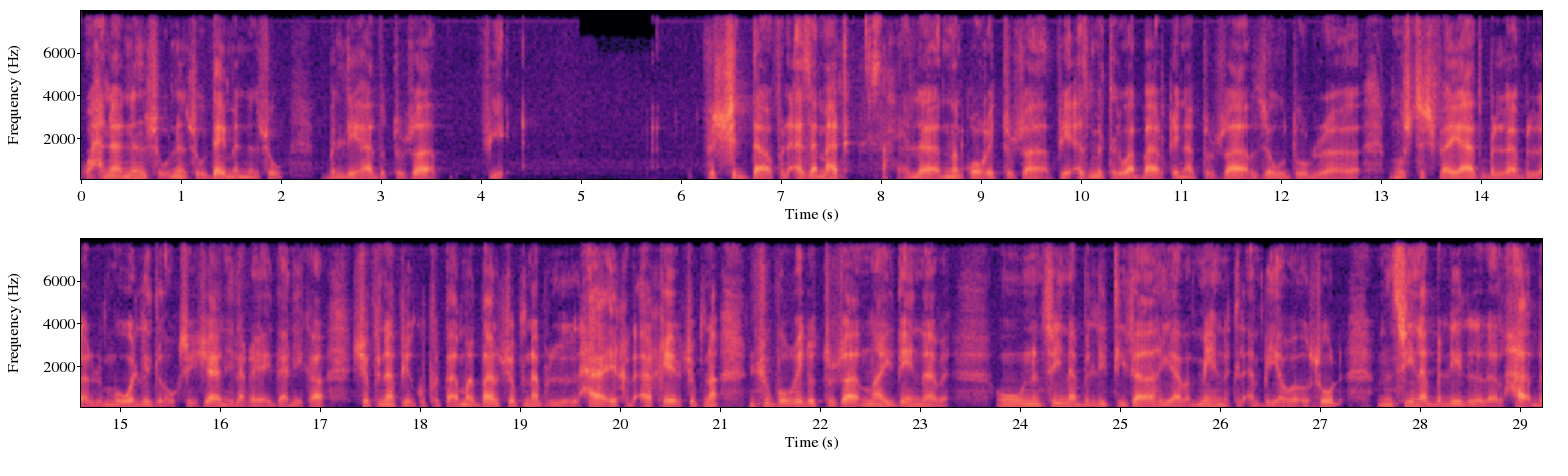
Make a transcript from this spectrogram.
وحنا ننسوا ننسوا دائما ننسوا باللي هاد التجار في في الشدة وفي الأزمات صحيح. نلقوا غير التجار. في أزمة الوباء لقينا التجار زودوا المستشفيات بالمولد الأكسجين إلى غير ذلك. شفنا في كفة رمضان شفنا في الحائق الأخير شفنا نشوفوا غير التجار نايضين. ونسينا باللي التجاره هي مهنة الأنبياء واصول نسينا باللي الحرب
